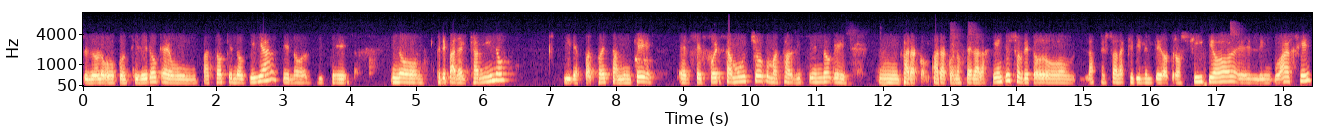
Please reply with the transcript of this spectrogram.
yo lo considero que es un pastor que nos guía, que nos dice, nos prepara el camino y después pues también que él se esfuerza mucho, como ha estado diciendo, que mm, para, para conocer a la gente, sobre todo las personas que vienen de otros sitios, el lenguaje,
